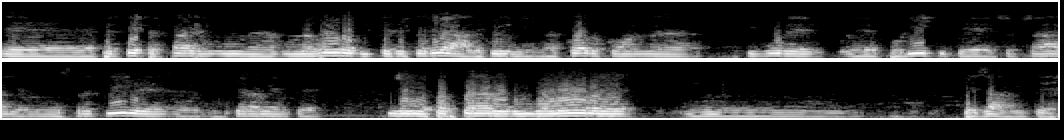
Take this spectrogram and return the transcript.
eh, perché per fare un, un, lavoro territoriale, quindi in accordo con eh, figure eh, politiche, sociali, amministrative, eh, chiaramente bisogna portare un valore mh, mm, pesante,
